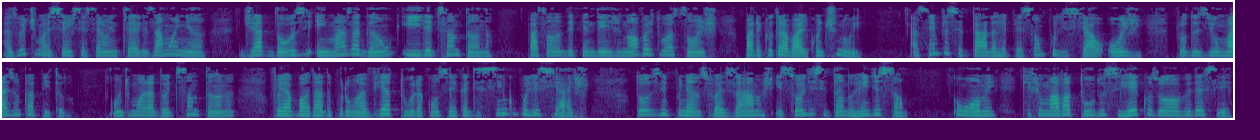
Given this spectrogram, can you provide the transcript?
As últimas cestas serão entregues amanhã, dia 12, em Mazagão e Ilha de Santana, passando a depender de novas doações para que o trabalho continue. A sempre citada repressão policial hoje produziu mais um capítulo, onde o morador de Santana foi abordado por uma viatura com cerca de cinco policiais, todos empunhando suas armas e solicitando rendição. O homem, que filmava tudo, se recusou a obedecer,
